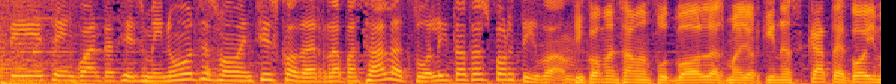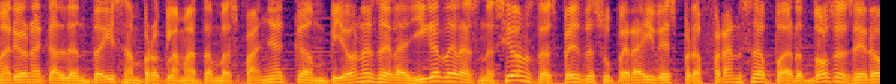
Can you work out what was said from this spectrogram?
7 i 56 minuts, és moment, Xisco, de repassar l'actualitat esportiva. I començam amb futbol. Les mallorquines Catacó i Mariona Caldentei s'han proclamat amb Espanya campiones de la Lliga de les Nacions després de superar i vespre França per 2 a 0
